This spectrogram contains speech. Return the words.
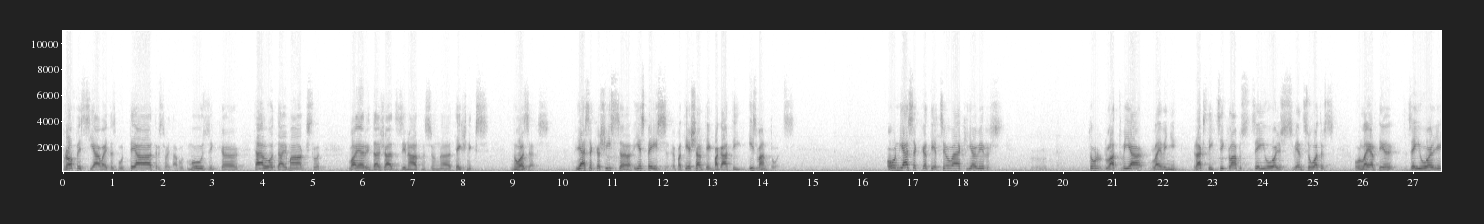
profesijā, vai tas būtu teātris, vai tā būtu mūzika, tēlotāja māksla, vai arī dažādas zinātnes un tehnikas nozares. Jāsaka, ka šīs iespējas patiešām tiek bagātīgi izmantotas. Un jāsaka, ka tie cilvēki jau ir tur Latvijā, lai viņi rakstītu cik labus dzējoļus viens otrs, un lai ar tie dzējoļi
